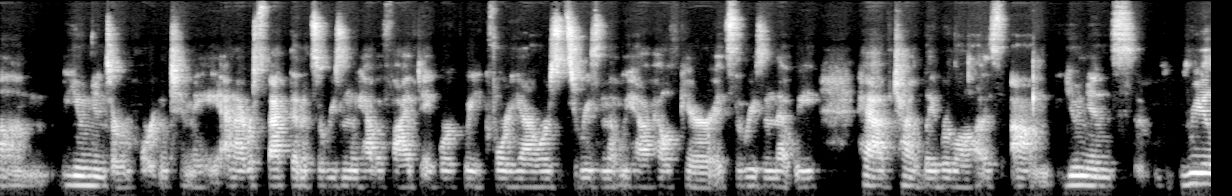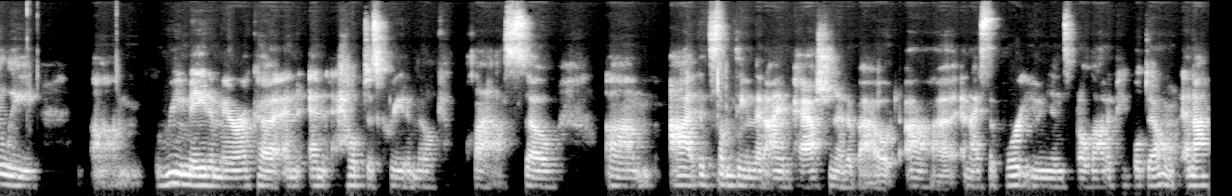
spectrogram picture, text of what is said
Um, unions are important to me, and I respect them. It's the reason we have a five day work week, 40 hours. It's the reason that we have healthcare. It's the reason that we have child labor laws. Um, unions really um, remade America and and helped us create a middle class. So um, I, that's something that I'm passionate about, uh, and I support unions, but a lot of people don't. And I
